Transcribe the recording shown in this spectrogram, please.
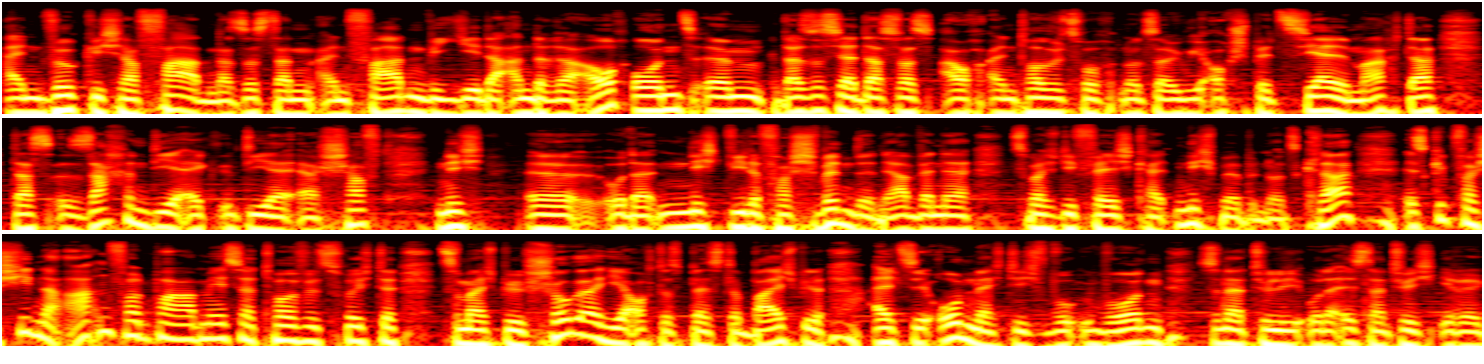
ein wirklicher Faden. Das ist dann ein Faden wie jeder andere auch und ähm, das ist ja das, was auch ein Teufelsfruchtnutzer irgendwie auch speziell macht, ja? dass Sachen, die er, die er erschafft, nicht äh, oder nicht wieder verschwinden, ja, wenn er zum Beispiel die Fähigkeit nicht mehr benutzt. Klar, es gibt verschiedene Arten von Parameter Teufelsfrüchte, zum Beispiel Sugar, hier auch das beste Beispiel, als sie ohnmächtig wurden, sind natürlich oder ist natürlich ihre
